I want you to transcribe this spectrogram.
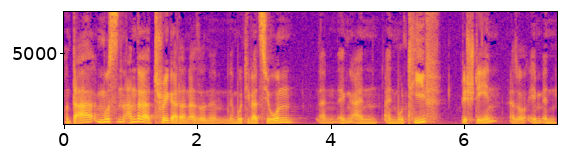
Und da muss ein anderer Trigger dann, also eine, eine Motivation, ein, irgendein ein Motiv bestehen, also eben in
